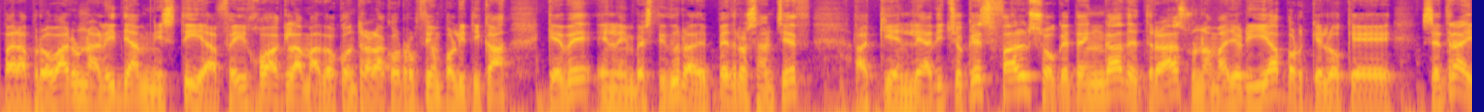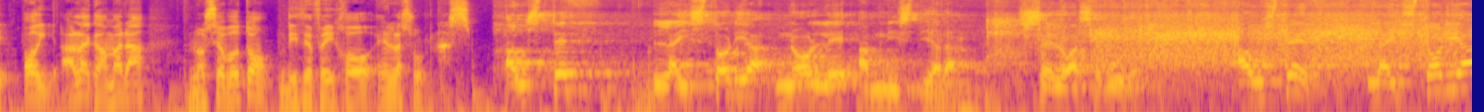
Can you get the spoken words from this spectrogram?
para aprobar una ley de amnistía. Feijóo ha clamado contra la corrupción política que ve en la investidura de Pedro Sánchez, a quien le ha dicho que es falso que tenga detrás una mayoría porque lo que se trae hoy a la Cámara no se votó, dice Feijóo en las urnas. A usted la historia no le amnistiará, se lo aseguro. A usted la historia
